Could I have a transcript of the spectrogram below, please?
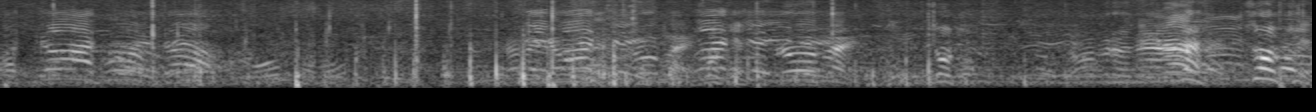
A kako je, da. E, Maćej, Maćej ide. Dobro, ne radi. Čoke.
